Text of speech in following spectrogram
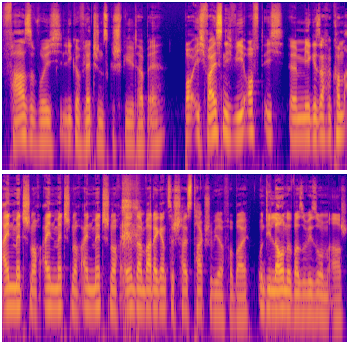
Phase, wo ich League of Legends gespielt habe, ey. Boah, ich weiß nicht, wie oft ich äh, mir gesagt habe, komm, ein Match noch, ein Match noch, ein Match noch, ey, und dann war der ganze scheiß Tag schon wieder vorbei. Und die Laune war sowieso im Arsch.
